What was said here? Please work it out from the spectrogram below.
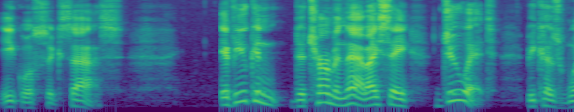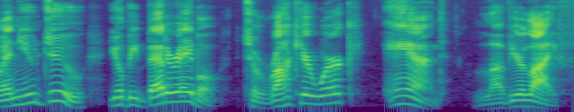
equals success. If you can determine that, I say do it, because when you do, you'll be better able to rock your work and love your life.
